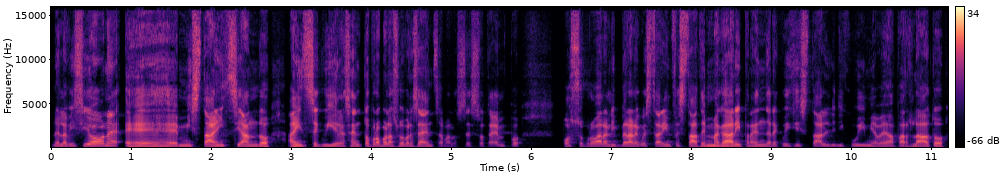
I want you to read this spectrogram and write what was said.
nella visione e mi sta iniziando a inseguire. Sento proprio la sua presenza, ma allo stesso tempo posso provare a liberare quest'area infestata e magari prendere quei cristalli di cui mi aveva parlato,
